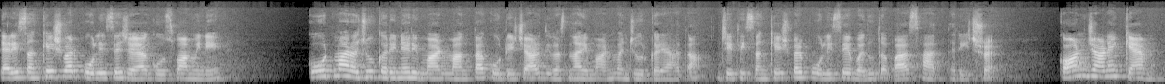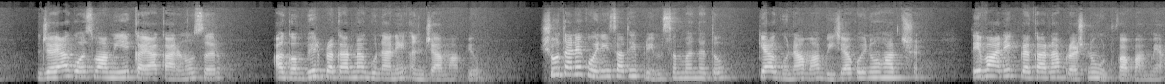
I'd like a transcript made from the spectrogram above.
ત્યારે સંખેશ્વર પોલીસે જયા ગોસ્વામીને કોર્ટમાં રજૂ કરીને રિમાન્ડ માંગતા કોર્ટે ચાર દિવસના રિમાન્ડ મંજૂર કર્યા હતા, જેથી સંખેશ્વર પોલીસે વધુ તપાસ હાથ ધરી છે. કોણ જાણે કેમ જયા ગોસ્વામીએ કયા કારણોસર આ ગંભીર પ્રકારના ગુનાને અંજામ આપ્યો? શું તેને કોઈની સાથે પ્રેમ સંબંધ હતો? કે આ ગુનામાં બીજા કોઈનો હાથ છે? તેવા અનેક પ્રકારના પ્રશ્નો ઉઠવા પામ્યા.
